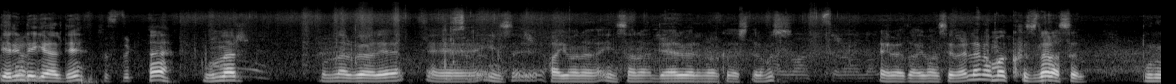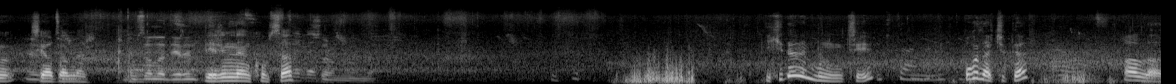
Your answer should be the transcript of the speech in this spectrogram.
Derin de geldi. Fıstık. Heh, bunlar bunlar böyle e, ins- hayvana, insana değer veren arkadaşlarımız. Evet hayvan severler ama kızlar asıl bunu şey yapanlar. Kumsalla derin Derinden kumsal. sorumluluğunda. İki tane mi bunun şeyi? İki tane. O kadar çıktı ha? Allah Allah.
